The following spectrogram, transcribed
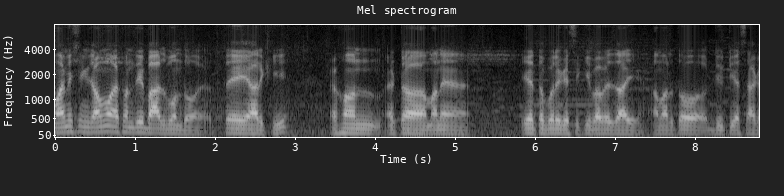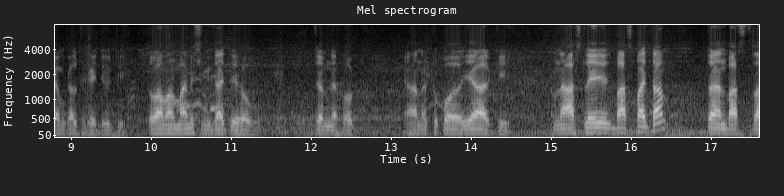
ময়মনসিং যাব এখন দিয়ে বাস বন্ধ তো এই আর কি। এখন একটা মানে ইয়েতে পড়ে গেছি, কীভাবে যাই? আমার তো ডিউটি আছে, আগামীকাল থেকে ডিউটি তো আমার ময়মনসিং যাইতে হব, যেমনি হোক। এখন একটু ইয়ে আর কি। মানে আসলে বাস পাইতাম, তো এখন বাসটা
